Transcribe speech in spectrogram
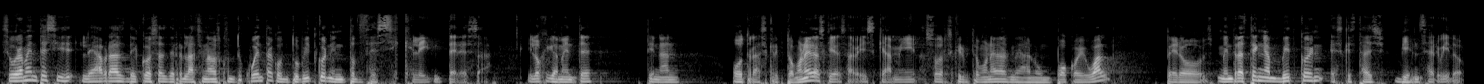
seguramente si le hablas de cosas relacionadas con tu cuenta, con tu Bitcoin, entonces sí que le interesa. Y lógicamente tienen otras criptomonedas, que ya sabéis que a mí las otras criptomonedas me dan un poco igual, pero mientras tengan Bitcoin es que estáis bien servido.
